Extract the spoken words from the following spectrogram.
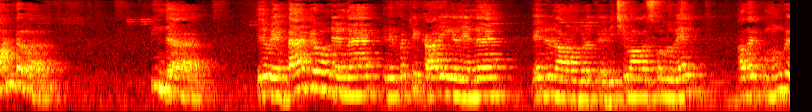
ஆண்டவர் இந்த இதனுடைய பேக்ரவுண்ட் என்ன இதை பற்றி காரியங்கள் என்ன என்று நான் உங்களுக்கு நிச்சயமாக சொல்லுவேன். அதற்கு முன்பு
